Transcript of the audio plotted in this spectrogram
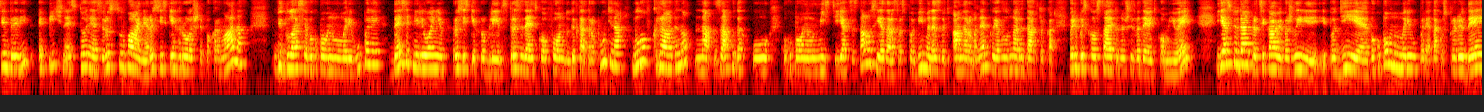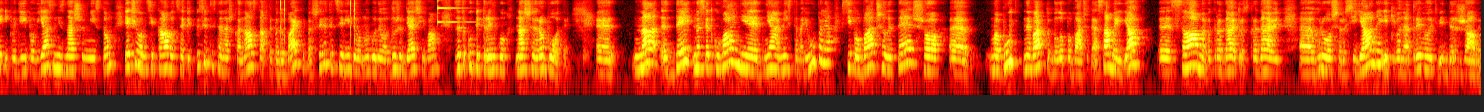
Всім привіт! Епічна історія зросування російських грошей по карманах відбулася в окупованому Маріуполі. 10 мільйонів російських рублів з президентського фонду диктатора Путіна було вкрадено на заходах у окупованому місті. Як це сталося, я зараз розповім. Мене звуть Анна Романенко, я головна редакторка маріупольського сайту 0629.com.ua. Я розповідаю про цікаві важливі події в окупованому Маріуполі, а також про людей і події пов'язані з нашим містом. Якщо вам цікаво це, підписуйтесь на наш канал, ставте подобайки, поширюйте це відео. Ми будемо дуже вдячні вам за таку підтримку нашої роботи. Е, На день на святкуванні Дня міста Маріуполя всі побачили те, що, е, мабуть, не варто було побачити, а саме як е, саме викрадають, розкрадають е, гроші росіяни, які вони отримують від держави.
